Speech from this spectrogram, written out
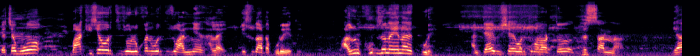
त्याच्यामुळं बाकीच्यावरती जो लोकांवरती जो अन्याय झालाय ते सुद्धा आता पुढे येते अजून खूप जण येणार आहेत पुढे. आणि त्या विषयावरती मला वाटतं धस्सांना या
